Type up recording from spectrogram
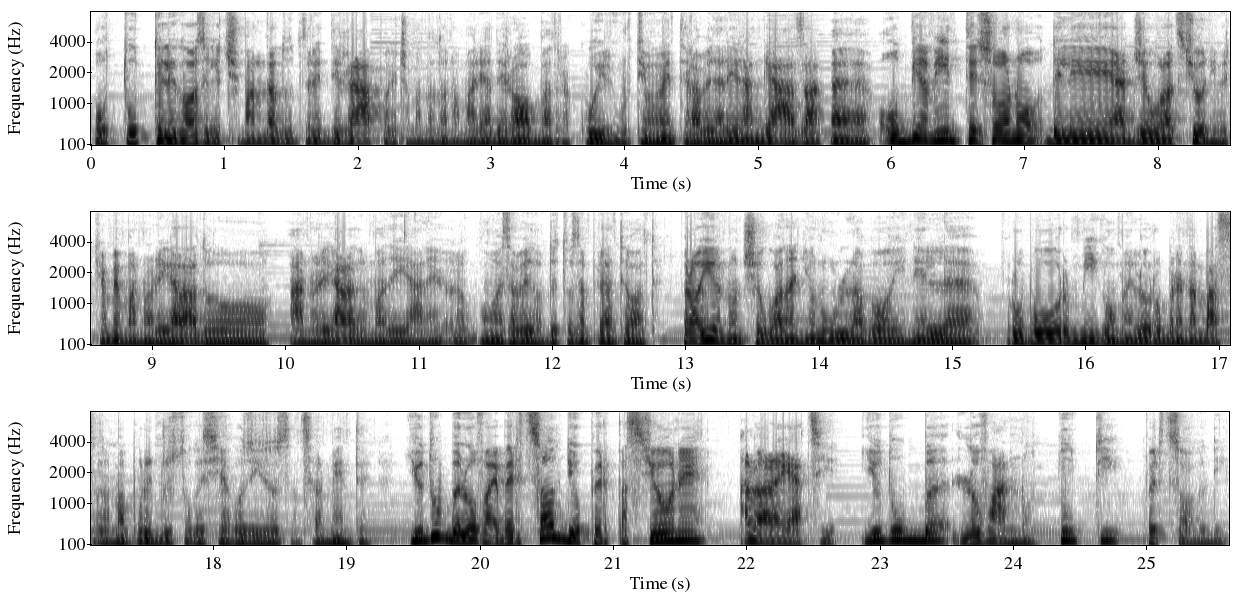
o tutte le cose che ci ha mandato 3D Rap, che ci ha mandato una marea di roba, tra cui ultimamente la pedaliera in casa, eh, ovviamente sono delle agevolazioni, perché a me mi hanno regalato, hanno regalato il materiale, eh, come sapete ho detto sempre tante volte, però io non ci guadagno nulla poi nel propormi come loro brand ambassador, ma pure giusto che sia così sostanzialmente. YouTube lo fai per soldi o per passione? Allora ragazzi, YouTube lo fanno tutti per soldi,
